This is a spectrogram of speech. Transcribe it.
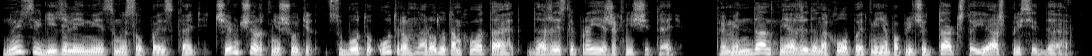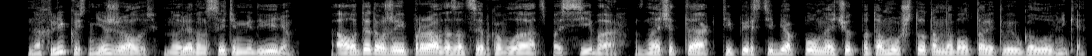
Ну и свидетелей имеет смысл поискать. Чем черт не шутит, в субботу утром народу там хватает, даже если проезжих не считать. Комендант неожиданно хлопает меня по плечу так, что я аж приседаю. На хлипкость не жалуюсь, но рядом с этим медведем. А вот это уже и правда зацепка, Влад, спасибо. Значит так, теперь с тебя полный отчет по тому, что там наболтали твои уголовники.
